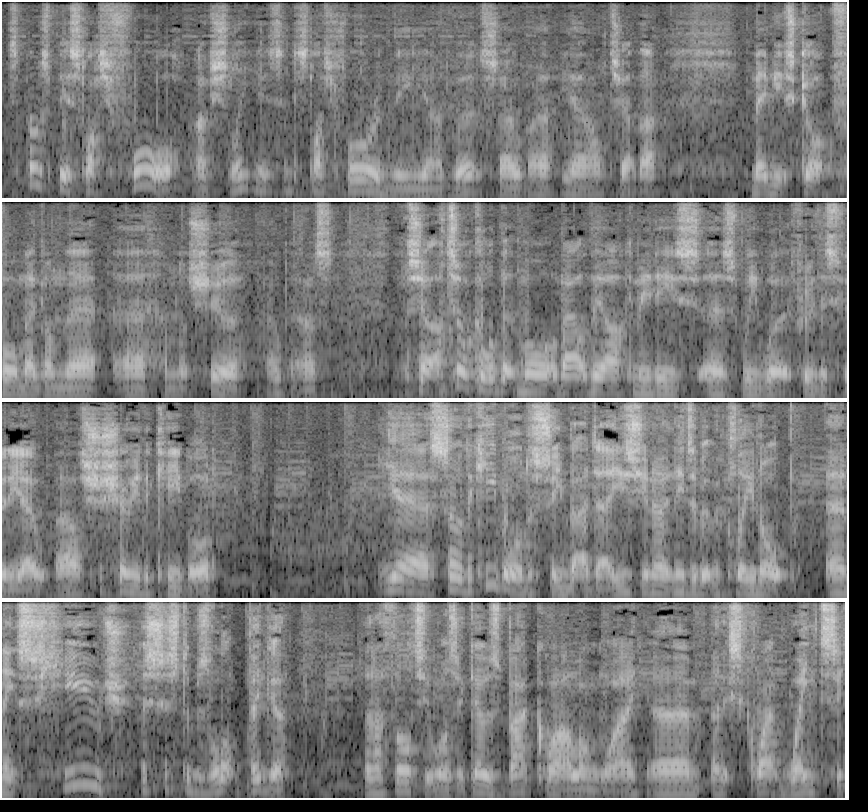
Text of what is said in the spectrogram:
It's supposed to be a slash 4 actually, it's a slash 4 in the advert, so uh, yeah, I'll check that. Maybe it's got 4 meg on there, uh, I'm not sure, I hope it has. So I'll talk a little bit more about the Archimedes as we work through this video. I'll just show you the keyboard. Yeah, so the keyboard has seen better days, you know, it needs a bit of a clean up, and it's huge. This system is a lot bigger than I thought it was. It goes back quite a long way, um, and it's quite weighty.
